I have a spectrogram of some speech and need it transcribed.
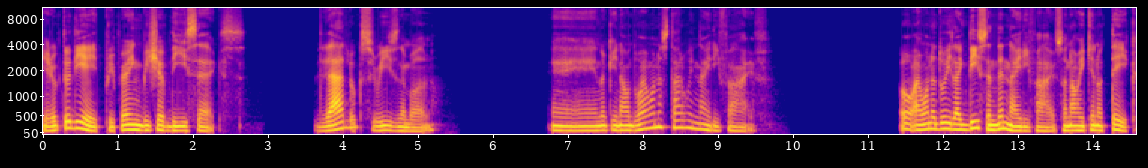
Rook to d8, preparing bishop d6. That looks reasonable. And okay, now do I want to start with 95? Oh, I want to do it like this and then 95. So now he cannot take.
